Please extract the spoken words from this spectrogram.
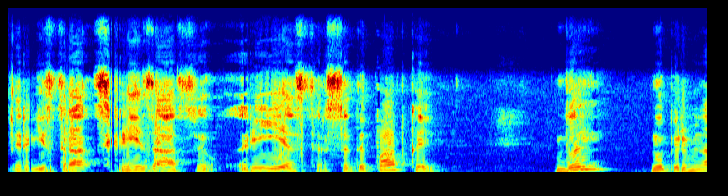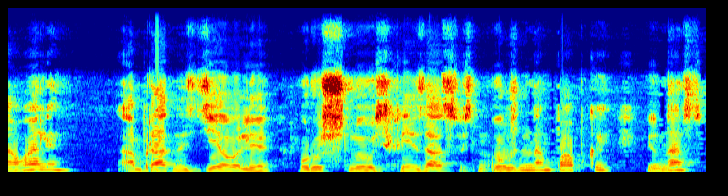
регистра... синхронизацию реестра с этой папкой, вы, мы переименовали, обратно сделали вручную синхронизацию с нужной нам папкой, и у нас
